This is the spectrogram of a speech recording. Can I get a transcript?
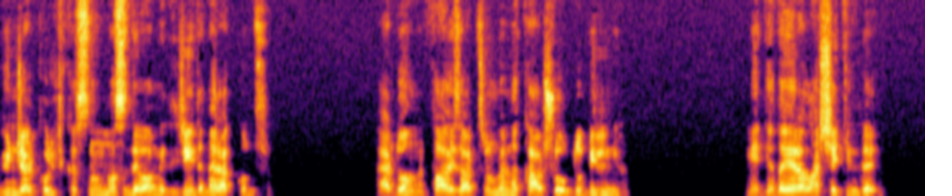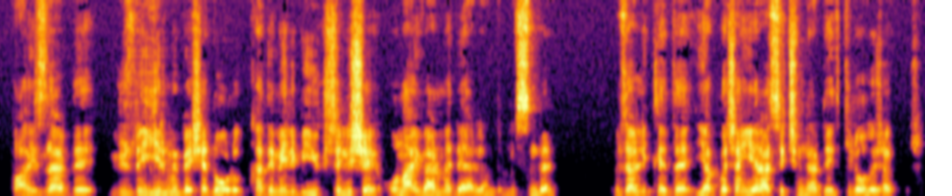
güncel politikasının nasıl devam edeceği de merak konusu. Erdoğan'ın faiz artırımlarına karşı olduğu biliniyor. Medyada yer alan şekilde faizlerde %25'e doğru kademeli bir yükselişe onay verme değerlendirmesinde özellikle de yaklaşan yerel seçimlerde etkili olacaktır.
